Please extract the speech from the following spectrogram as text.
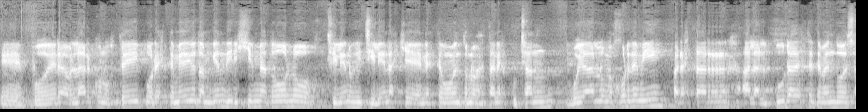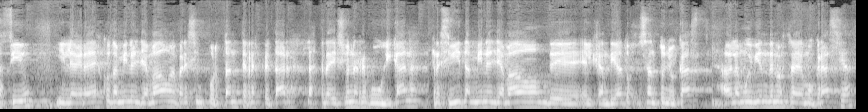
eh, poder hablar con usted y por este medio también dirigirme a todos los chilenos y chilenas que en este momento nos están escuchando. Voy a dar lo mejor de mí para estar a la altura de este tremendo desafío y le agradezco también el llamado. Me parece importante respetar las tradiciones republicanas. Recibí también el llamado del candidato José Antonio Cast. Habla muy bien de nuestra democracia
